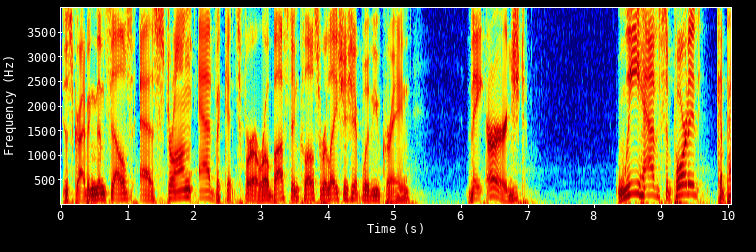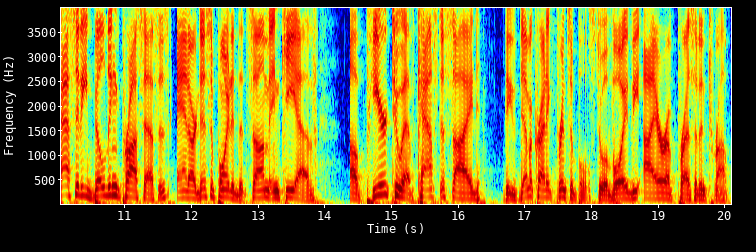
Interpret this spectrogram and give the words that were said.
describing themselves as strong advocates for a robust and close relationship with Ukraine. They urged, We have supported capacity building processes and are disappointed that some in Kiev appear to have cast aside these democratic principles to avoid the ire of President Trump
